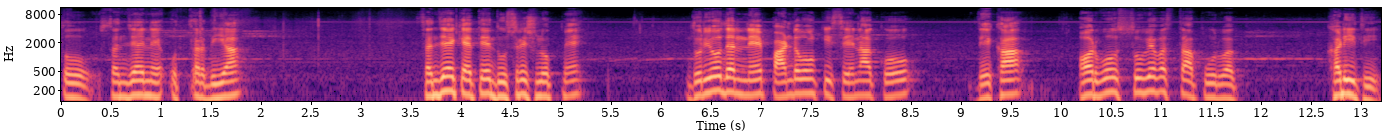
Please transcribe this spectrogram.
तो संजय ने उत्तर दिया। संजय कहते हैं दूसरे श्लोक में, दुर्योधन ने पांडवों की सेना को देखा और वो सुव्यवस्था पूर्वक खड़ी थी।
